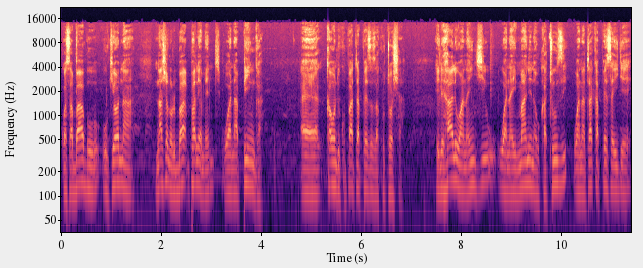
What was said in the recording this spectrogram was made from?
kwa sababu ukiona National Parliament wanapinga eh, kaunti kupata pesa za kutosha, ili hali wananchi wana imani na ukatuzi, wanataka pesa ije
